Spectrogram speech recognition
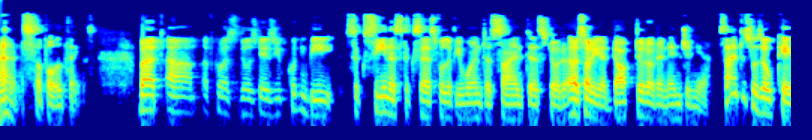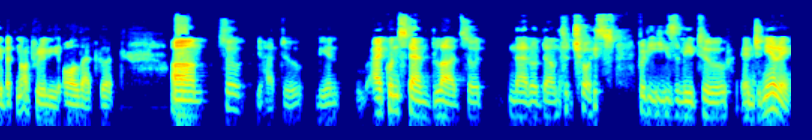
ants, of all things. But um, of course, those days you couldn't be seen as successful if you weren't a scientist or, uh, sorry, a doctor or an engineer. Scientist was okay, but not really all that good. Um, so you had to be in. I couldn't stand blood, so it narrowed down the choice pretty easily to engineering.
